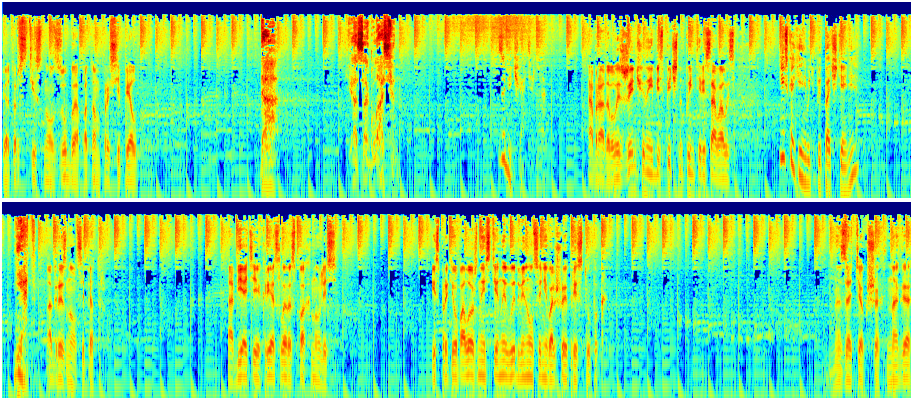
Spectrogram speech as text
Петр стиснул зубы, а потом просипел. «Да, я согласен». «Замечательно», — обрадовалась женщина и беспечно поинтересовалась. «Есть какие-нибудь предпочтения?» «Нет», — огрызнулся Петр. Объятия кресла распахнулись. Из противоположной стены выдвинулся небольшой приступок. На затекших ногах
